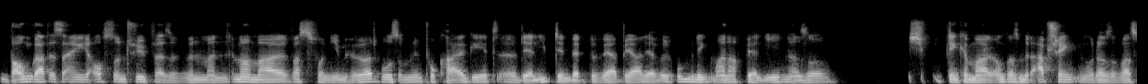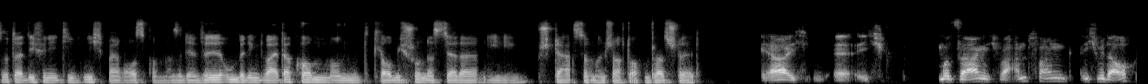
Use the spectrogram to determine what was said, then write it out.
Baumgart ist eigentlich auch so ein Typ. Also wenn man immer mal was von ihm hört, wo es um den Pokal geht, äh, der liebt den Wettbewerb, ja, der will unbedingt mal nach Berlin. Also ich denke mal, irgendwas mit Abschenken oder sowas wird da definitiv nicht bei rauskommen. Also der will unbedingt weiterkommen und glaube ich schon, dass der da die stärkste Mannschaft auf den Platz stellt. Ja, ich, äh, ich muss sagen, ich war Anfang, ich würde auch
